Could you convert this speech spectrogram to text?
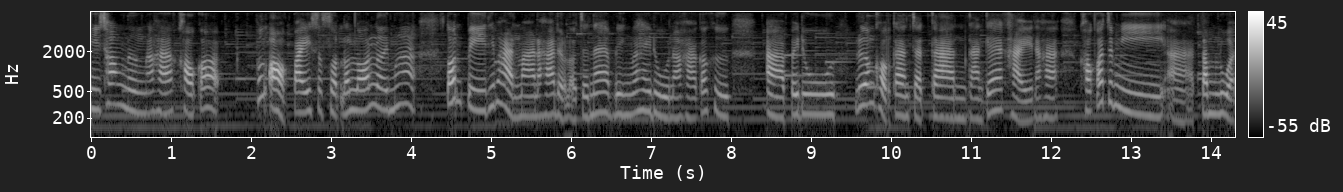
มีช่องหนึ่งนะคะ เขาก็ เพิ่งออกไปสดๆร้อนๆเลยเมื่อต้นปีที่ผ่านมานะคะ เดี๋ยวเราจะแนบลิงก์ไว้ให้ดูนะคะ ก็คืออไปดูเรื่องของการจัดการการแก้ไขนะคะเขาก็จะมีตำรวจ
